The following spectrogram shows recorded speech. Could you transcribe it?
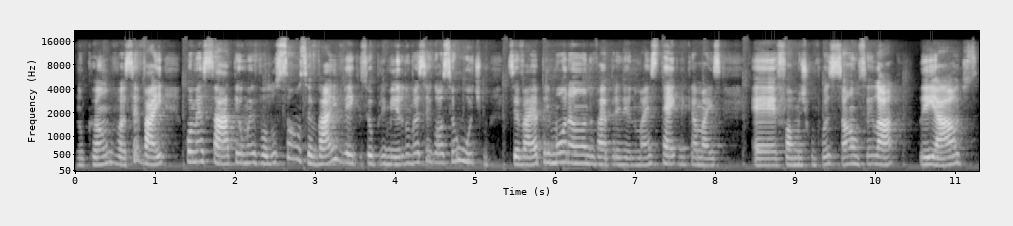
no Canva, você vai começar a ter uma evolução. Você vai ver que o seu primeiro não vai ser igual ao seu último. Você vai aprimorando, vai aprendendo mais técnica, mais é, forma de composição, sei lá, layouts.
